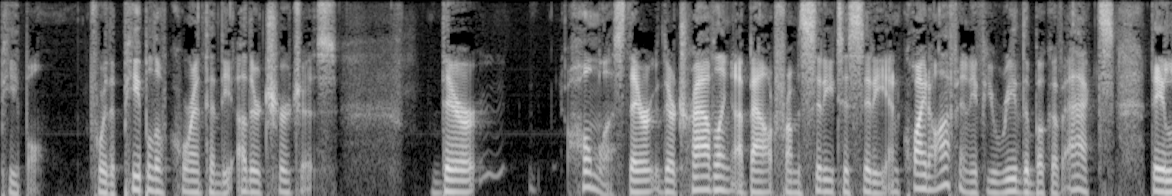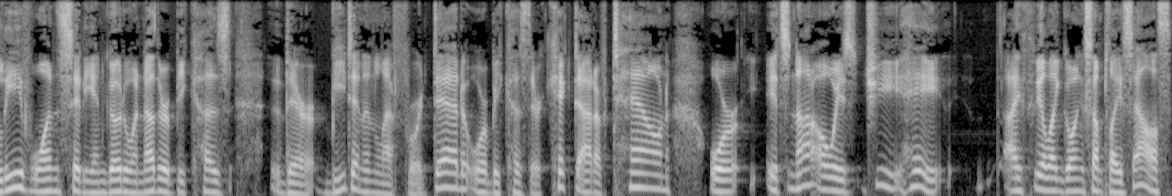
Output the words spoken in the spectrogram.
people, for the people of Corinth and the other churches. They're homeless. They're they're traveling about from city to city, and quite often, if you read the book of Acts, they leave one city and go to another because they're beaten and left for dead, or because they're kicked out of town, or it's not always, gee, hey, I feel like going someplace else,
